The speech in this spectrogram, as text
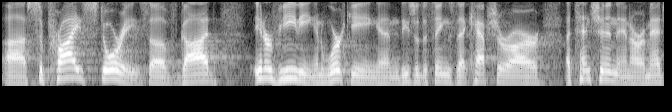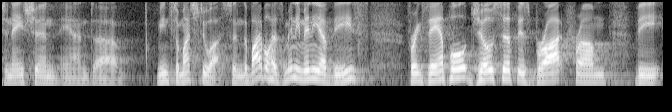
uh, surprise stories of God intervening and working. And these are the things that capture our attention and our imagination and uh, mean so much to us. And the Bible has many, many of these. For example, Joseph is brought from the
